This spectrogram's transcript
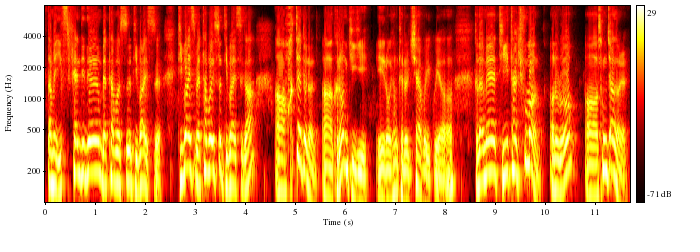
그다음에 익스펜디드 메타버스 디바이스, 디바이스 메타버스 디바이스가 어, 확대되는 어, 그런 기기로 형태를 취하고 있고요. 그다음에 디지털 휴먼으로 어, 성장을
